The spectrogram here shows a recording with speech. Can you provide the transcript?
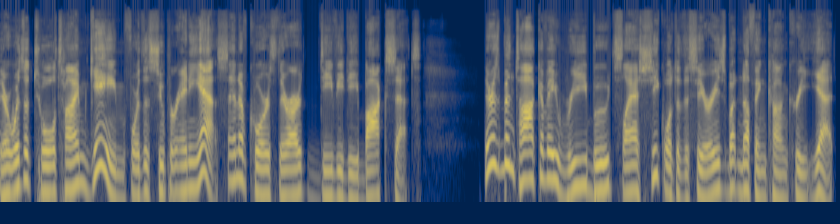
There was a Tool Time game for the Super NES, and of course, there are DVD box sets. There's been talk of a reboot slash sequel to the series, but nothing concrete yet.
